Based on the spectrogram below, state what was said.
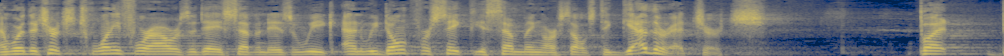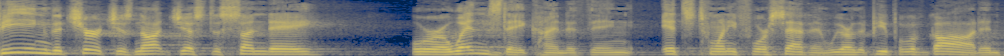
And we're the church 24 hours a day, seven days a week. And we don't forsake the assembling ourselves together at church. But being the church is not just a Sunday or a Wednesday kind of thing. It's 24 7. We are the people of God. And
